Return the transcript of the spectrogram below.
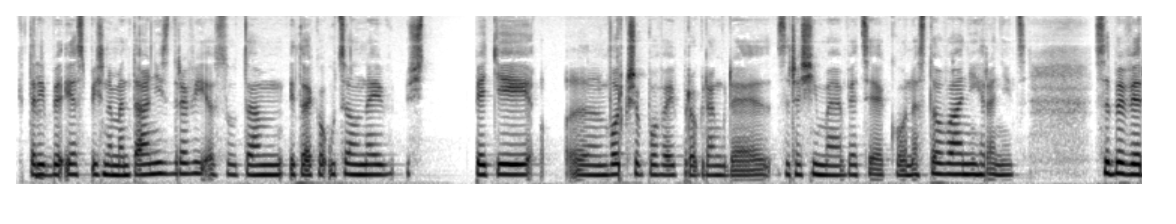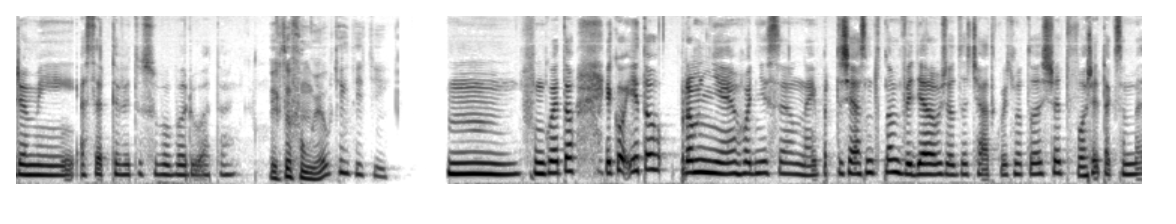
který by, je spíš na mentální zdraví a jsou tam, je to jako ucelný pěti uh, workshopový program, kde řešíme věci jako nastavování hranic, sebevědomí, asertivitu, svobodu a tak. Jak to funguje u těch dětí? Hmm, funguje to, jako je to pro mě hodně silný, protože já jsem to tam viděla už od začátku, když jsme to začali tvořit, tak jsem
